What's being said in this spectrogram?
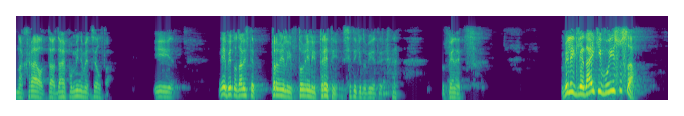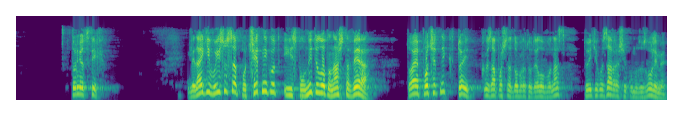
на крајот, да, да ја поминеме целта? И Не е битно дали сте први или втори или трети, сите ќе добиете венец. Вели, гледајки во Исуса, вториот стих, Гледајќи во Исуса, почетникот и исполнителот на нашата вера, тој е почетник, тој кој започна доброто дело во нас, тој ќе го заврши, ако му дозволиме.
